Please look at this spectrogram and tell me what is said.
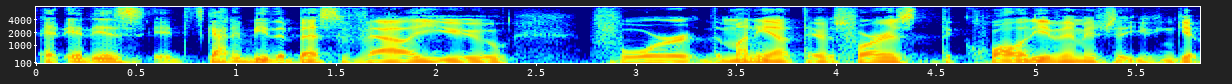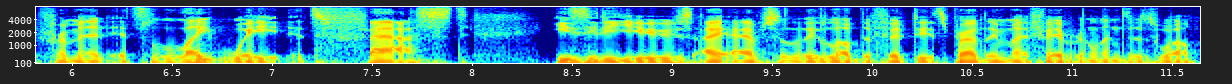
It, it is, it's got to be the best value for the money out there as far as the quality of image that you can get from it. It's lightweight, it's fast, easy to use. I absolutely love the 50. It's probably my favorite lens as well.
